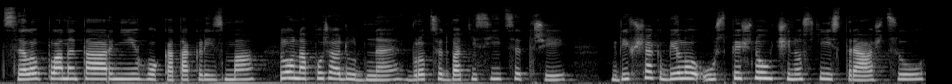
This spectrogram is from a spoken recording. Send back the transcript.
celoplanetárního kataklizma bylo na pořadu dne v roce 2003, kdy však bylo úspěšnou činností strážců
